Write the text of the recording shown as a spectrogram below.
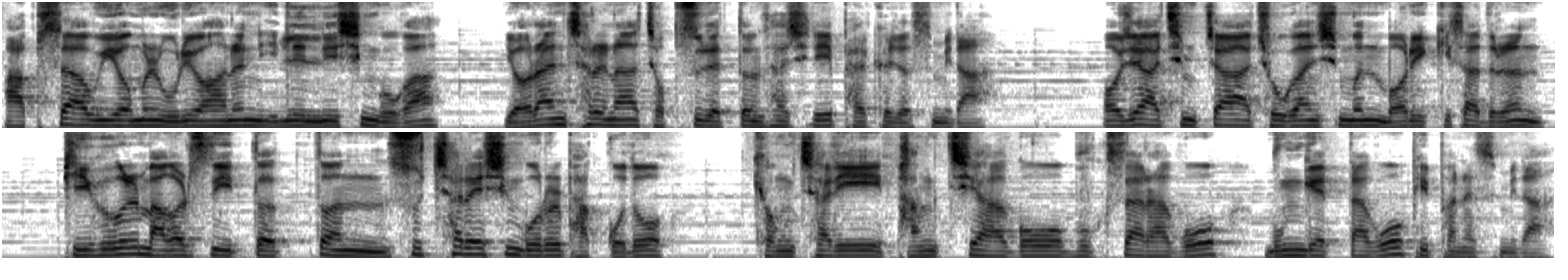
압사 위험을 우려하는 112 신고가 11차례나 접수됐던 사실이 밝혀졌습니다. 어제 아침자 조간신문 머리 기사들은 비극을 막을 수 있었던 수차례 신고를 받고도 경찰이 방치하고 묵살하고 뭉갰다고 비판했습니다.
